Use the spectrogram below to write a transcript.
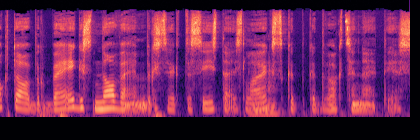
oktobra beigas, novembris ir tas īstais laiks, mm. kad, kad vakcinēties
